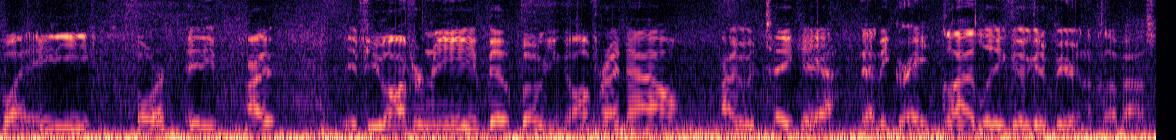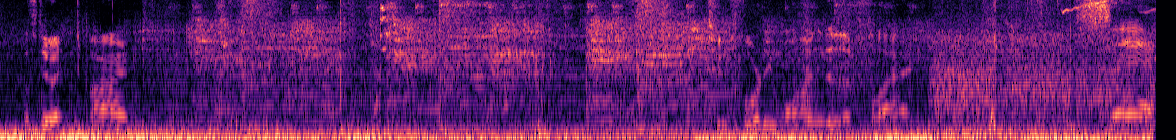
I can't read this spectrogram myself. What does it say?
what, 84? 80. I, if you offered me bo- bogey golf right now, I would take it. Yeah, that'd be great. Gladly go get a beer in the clubhouse. Let's do it. All right. 241 to the flag. Sick!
